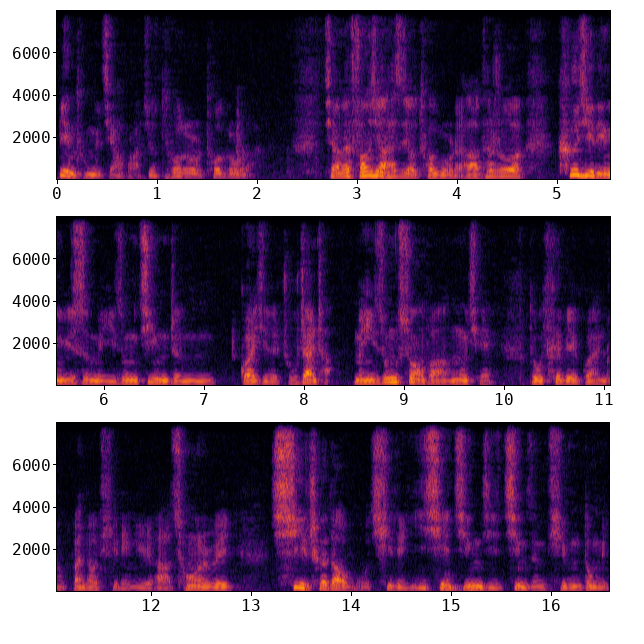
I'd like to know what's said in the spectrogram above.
变通的讲法，就是脱钩脱钩了。将来方向还是要脱钩的啊。他说，科技领域是美中竞争关系的主战场，美中双方目前都特别关注半导体领域啊，从而为汽车到武器的一切经济竞争提供动力。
